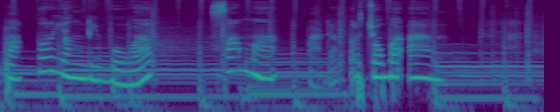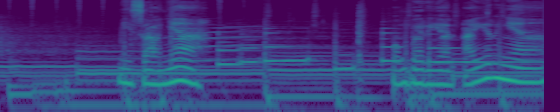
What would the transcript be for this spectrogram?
faktor yang dibuat sama pada percobaan Misalnya, pemberian airnya,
